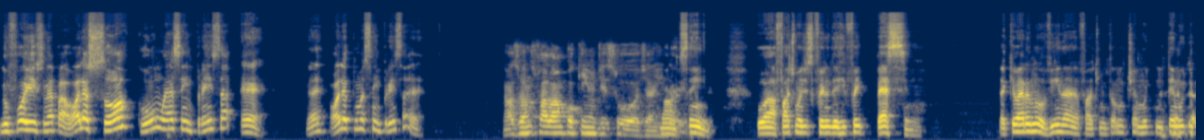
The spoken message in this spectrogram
Não foi isso, né, Pá? Olha só como essa imprensa é, né? Olha como essa imprensa é. Nós vamos falar um pouquinho disso hoje ainda. Ah, sim. A Fátima disse que o Fernando Henrique foi péssimo. É que eu era novinho, né, Fátima? Então não tinha muito, não tem muito a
